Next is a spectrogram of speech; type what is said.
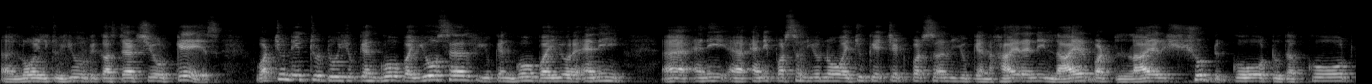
uh, loyal to you because that's your case. What you need to do you can go by yourself. You can go by your any uh, any uh, any person you know educated person. You can hire any lawyer but lawyer should go to the court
